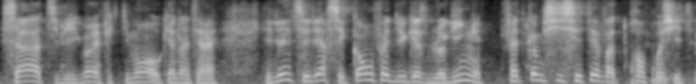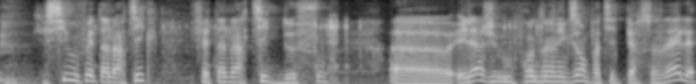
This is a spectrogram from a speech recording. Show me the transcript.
Ça, typiquement, effectivement, aucun intérêt. L'idée de se dire, c'est quand vous faites du guest blogging, faites comme si c'était votre propre site. Si vous faites un article, faites un article de fond. Euh, et là, je vais vous prendre un exemple à titre personnel.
